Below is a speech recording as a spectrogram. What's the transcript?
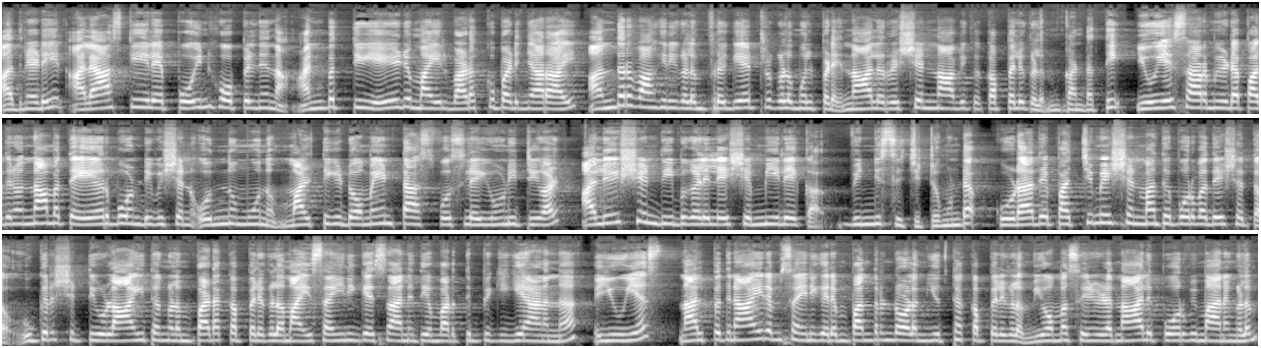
അതിനിടയിൽ അലാസ്കയിലെ പോയിന്റ് ഹോപ്പിൽ നിന്ന് അൻപത്തിയേഴ് മൈൽ വടക്കു പടിഞ്ഞാറായി അന്തർവാഹിനികളും ഫ്രിഗേറ്ററുകളും ഉൾപ്പെടെ നാല് റഷ്യൻ നാവിക കപ്പലുകളും കണ്ടെത്തി. യു എസ് ആർമിയുടെ പതിനൊന്നാമത്തെ എയർബോൺ ഡിവിഷൻ ഒന്നും മൂന്നും മൾട്ടി ഡൊമൈൻ ടാസ്ക് ഫോഴ്സിലെ യൂണിറ്റുകൾ അലേഷ്യൻ ദ്വീപുകളിലെ ഷെമ്മിയിലേക്ക് വിന്യസിച്ചിട്ടുമുണ്ട്. കൂടാതെ പശ്ചിമേഷ്യൻ മധ്യപൂർവദേശത്ത് ഉഗ്രശക്തിയുള്ള ആയുധങ്ങളും പടക്കപ്പലുകളുമായി സൈനിക സാന്നിധ്യം വർദ്ധിപ്പിക്കുകയാണെന്ന് യു എസ്. നാൽപ്പതിനായിരം സൈനികരും പന്ത്രണ്ടോളം യുദ്ധക്കപ്പലുകളും വ്യോമസേനയുടെ നാല് പോർ വിമാനങ്ങളും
